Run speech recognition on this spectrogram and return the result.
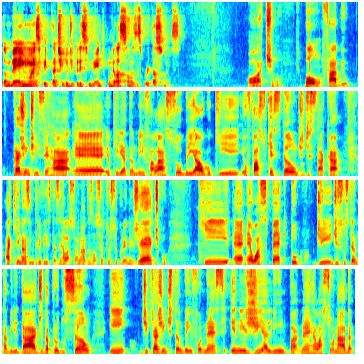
também uma expectativa de crescimento com relação às exportações. Ótimo. Bom, Fábio, para a gente encerrar, é, eu queria também falar sobre algo que eu faço questão de destacar aqui nas entrevistas relacionadas ao setor sucroenergético, que é, é o aspecto de, de sustentabilidade da produção e de que a gente também fornece energia limpa, né, relacionada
